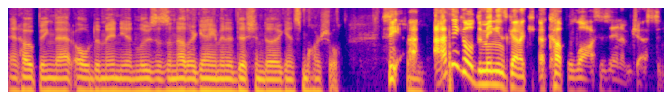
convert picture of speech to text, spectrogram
and hoping that Old Dominion loses another game in addition to against Marshall. See, so. I, I, think Old Dominion's got a, a, couple losses in them, Justin.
